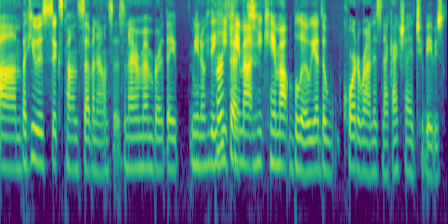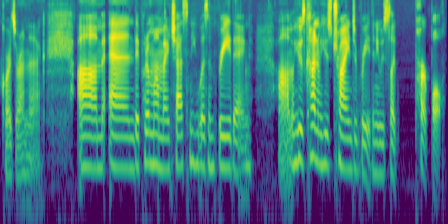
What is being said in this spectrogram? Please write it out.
um, but he was six pounds seven ounces. And I remember they, you know, they, he came out and he came out blue. He had the cord around his neck. Actually, I had two babies with cords around the neck, um, and they put him on my chest and he wasn't breathing. Um, he was kind of he was trying to breathe and he was like purple,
